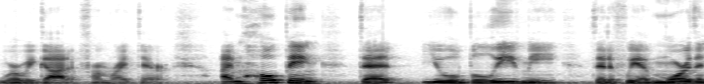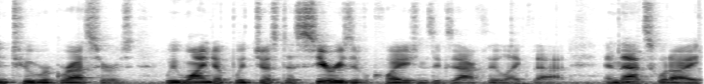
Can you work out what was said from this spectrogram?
where we got it from right there. I'm hoping that you will believe me that if we have more than two regressors, we wind up with just a series of equations exactly like that. And that's what I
